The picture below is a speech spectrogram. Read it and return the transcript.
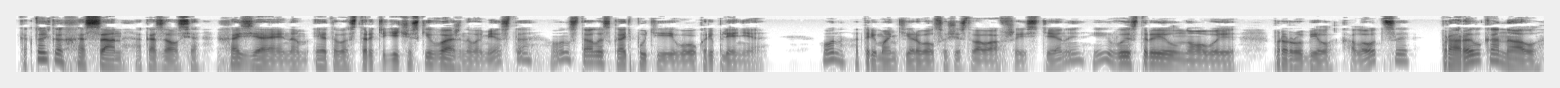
Как только Хасан оказался хозяином этого стратегически важного места, он стал искать пути его укрепления. Он отремонтировал существовавшие стены и выстроил новые, прорубил колодцы, прорыл канал,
